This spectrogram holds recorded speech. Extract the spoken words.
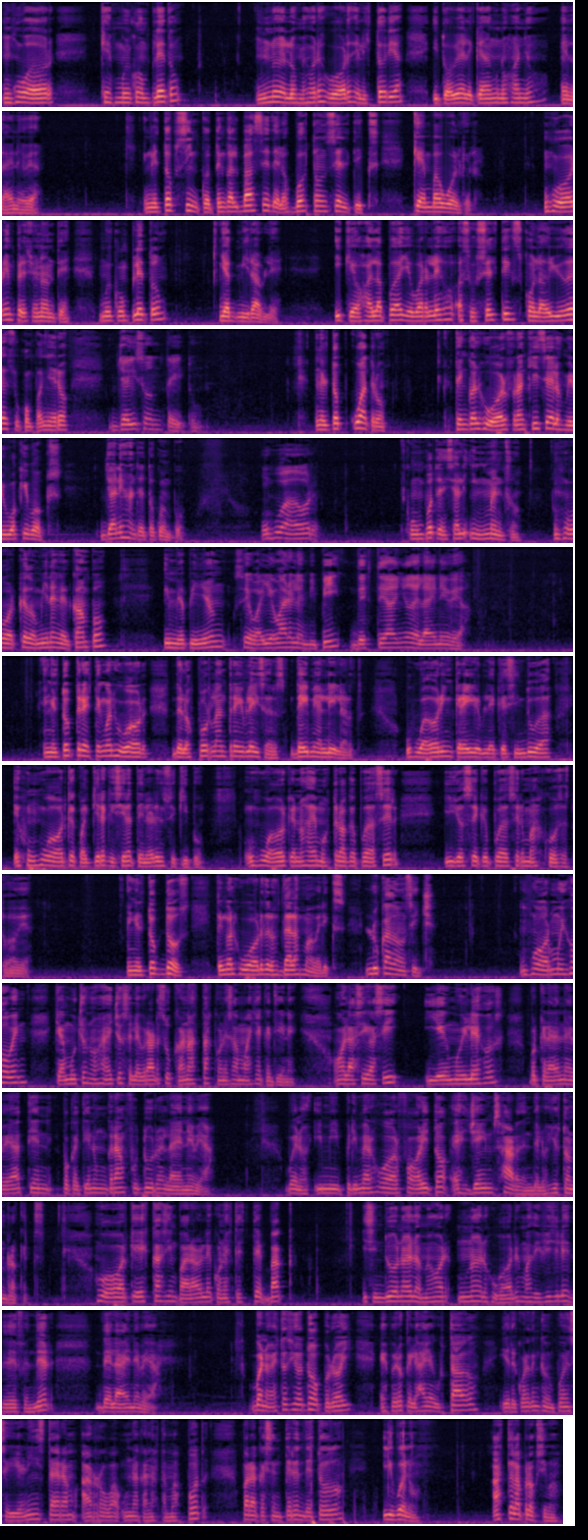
Un jugador que es muy completo uno de los mejores jugadores de la historia y todavía le quedan unos años en la NBA. En el top 5 tengo al base de los Boston Celtics, Kemba Walker. Un jugador impresionante, muy completo y admirable, y que ojalá pueda llevar lejos a sus Celtics con la ayuda de su compañero Jason Tatum. En el top 4 tengo al jugador franquicia de los Milwaukee Bucks, Giannis Antetokounmpo. Un jugador con un potencial inmenso, un jugador que domina en el campo y en mi opinión se va a llevar el MVP de este año de la NBA. En el top 3 tengo al jugador de los Portland Trail Blazers, Damian Lillard. Un jugador increíble que sin duda es un jugador que cualquiera quisiera tener en su equipo. Un jugador que nos ha demostrado que puede hacer y yo sé que puede hacer más cosas todavía. En el top 2 tengo al jugador de los Dallas Mavericks, Luka Doncic. Un jugador muy joven que a muchos nos ha hecho celebrar sus canastas con esa magia que tiene. Ojalá siga así y muy lejos porque la NBA tiene, porque tiene un gran futuro en la NBA. Bueno, y mi primer jugador favorito es James Harden de los Houston Rockets. Jugador que es casi imparable con este step back y sin duda uno de los mejores, uno de los jugadores más difíciles de defender de la NBA. Bueno, esto ha sido todo por hoy. Espero que les haya gustado. Y recuerden que me pueden seguir en Instagram, arroba una canasta más pot, para que se enteren de todo. Y bueno, hasta la próxima.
